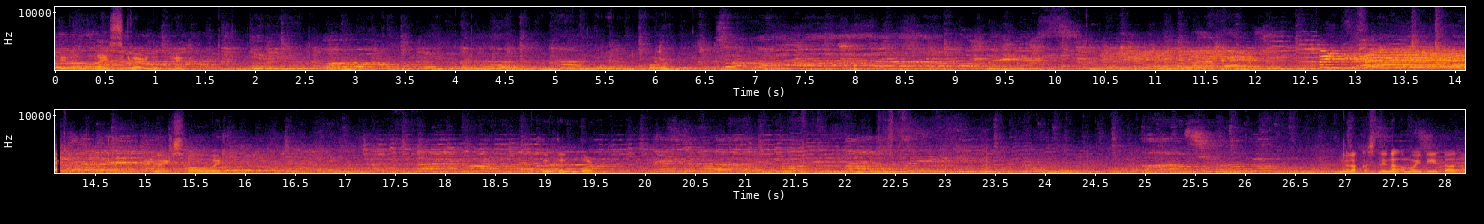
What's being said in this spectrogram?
Little nice garden here. Four. Nice hallway. Bar. Malakas din ang amoy dito, no?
